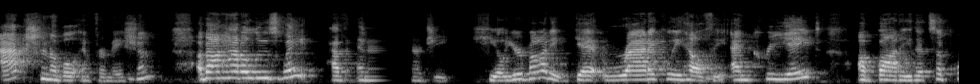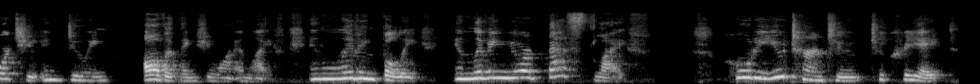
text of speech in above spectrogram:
actionable information about how to lose weight, have energy, heal your body, get radically healthy, and create a body that supports you in doing all the things you want in life, in living fully, in living your best life? Who do you turn to to create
